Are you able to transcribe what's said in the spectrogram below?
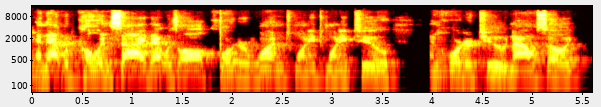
and that would coincide. That was all quarter one, 2022, and mm-hmm. quarter two now. So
